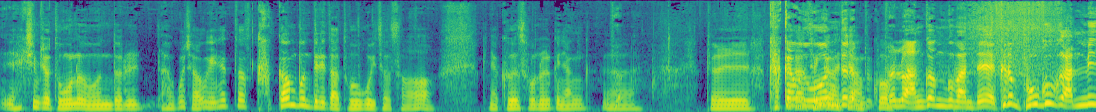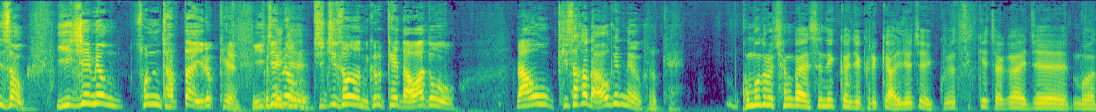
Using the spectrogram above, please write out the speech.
핵심적으로 도우는 의원들하고 저하고 굉장히 또 가까운 분들이 다 도우고 있어서 그냥 그 손을 그냥 어, 별 가까운 의원들은 별로 안 궁금한데 그럼 보국 안민석 이재명 손 잡다 이렇게. 이재명 지지선은 그렇게 나와도 나오 기사가 나오겠네요 그렇게 고문으로 참가했으니까 이제 그렇게 알려져 있고요. 특히 제가 이제 뭐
